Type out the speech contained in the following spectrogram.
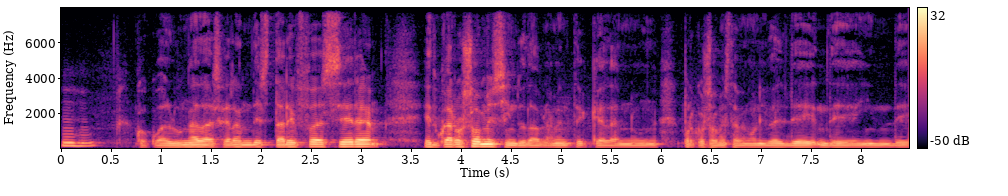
Uh -huh. Co cual unha das grandes tarefas era educar os homes, indudablemente, que ela non... Porque os homes tamén o nivel de, de, de,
